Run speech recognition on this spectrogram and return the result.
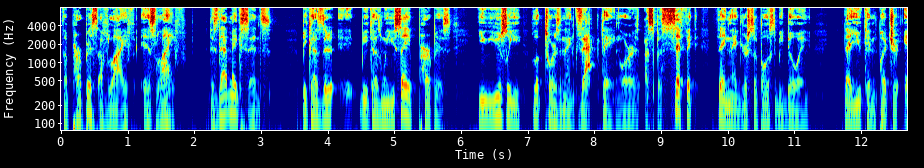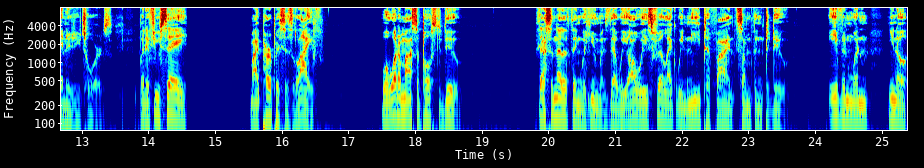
The purpose of life is life. Does that make sense? Because there, because when you say purpose, you usually look towards an exact thing or a specific thing that you're supposed to be doing that you can put your energy towards. But if you say, my purpose is life, well, what am I supposed to do? That's another thing with humans that we always feel like we need to find something to do. Even when, you know,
